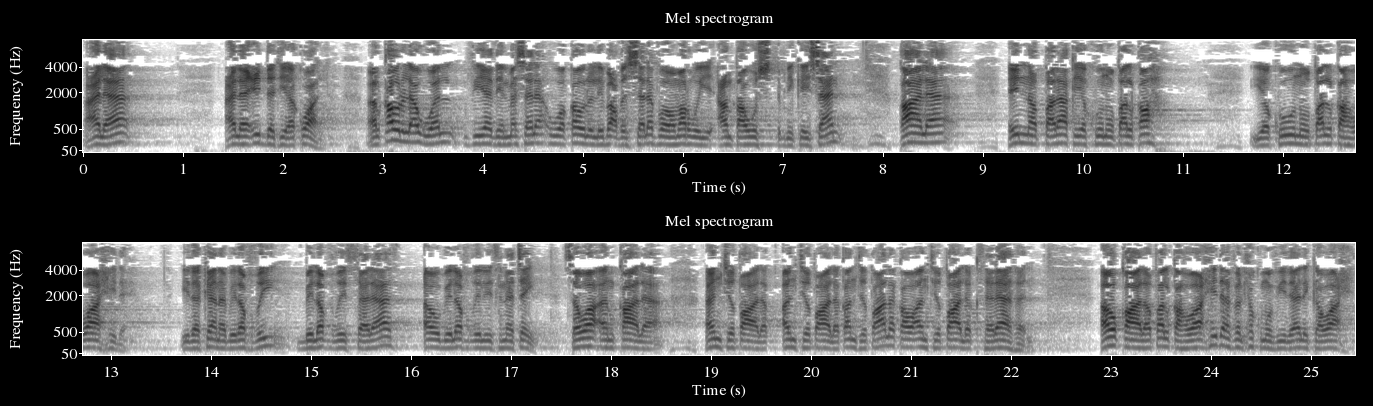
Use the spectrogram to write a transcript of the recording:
على على عدة أقوال. القول الأول في هذه المسألة هو قول لبعض السلف وهو مروي عن طاووس بن كيسان. قال إن الطلاق يكون طلقة يكون طلقة واحدة إذا كان بلفظ بلفظ الثلاث أو بلفظ الاثنتين سواء قال أنت طالق أنت طالق أنت طالق أو أنت طالق ثلاثا. أو قال طلقة واحدة فالحكم في ذلك واحد.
